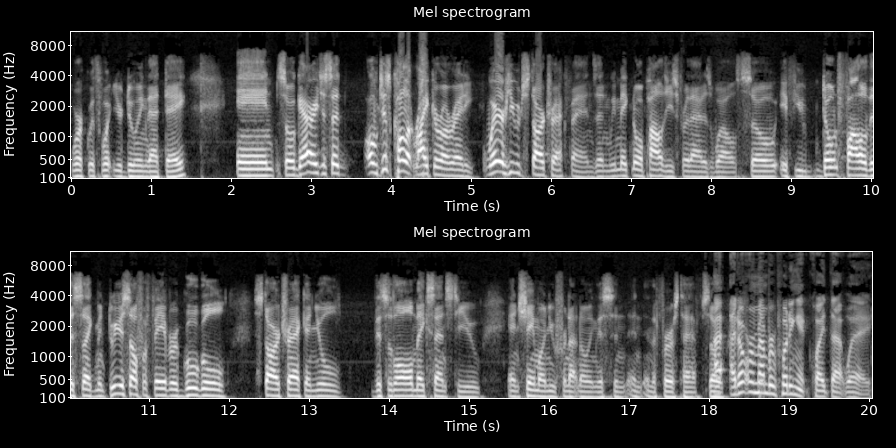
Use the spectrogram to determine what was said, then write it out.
work with what you're doing that day. And so Gary just said, "Oh, just call it Riker already." We're huge Star Trek fans, and we make no apologies for that as well. So if you don't follow this segment, do yourself a favor, Google Star Trek, and you'll this will all make sense to you. And shame on you for not knowing this in, in, in the first half. So I, I don't remember putting it quite that way.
